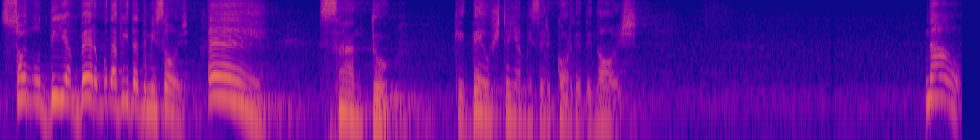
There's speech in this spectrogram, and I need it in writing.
só no dia verbo da vida de missões. Ei, santo, que Deus tenha misericórdia de nós. Não,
